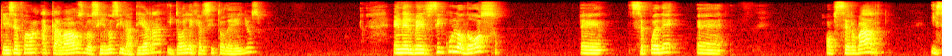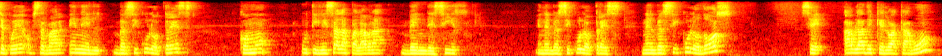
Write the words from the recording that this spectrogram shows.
que dice fueron acabados los cielos y la tierra y todo el ejército de ellos. En el versículo 2 eh, se puede eh, observar y se puede observar en el versículo 3 cómo utiliza la palabra bendecir en el versículo 3. En el versículo 2 se habla de que lo acabó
